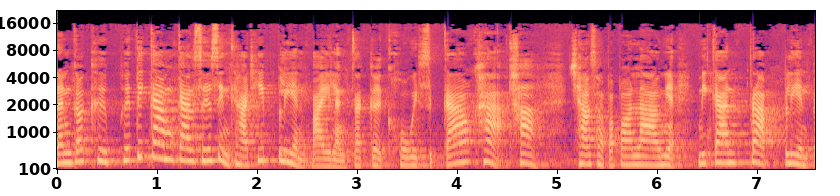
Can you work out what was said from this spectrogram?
นั่นก็คือพฤติกรรมการซื้อสินค้าที่เปลี่ยนไปหลังจากเกิดโควิด -19 ค่ะค่ะ ชาวสปปลาวเนี่ยมีการปรับเปลี่ยนไป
